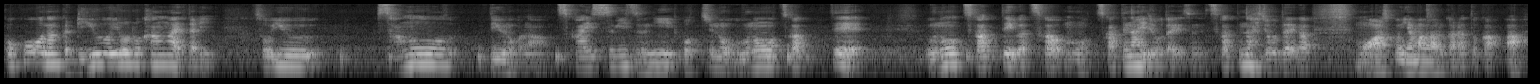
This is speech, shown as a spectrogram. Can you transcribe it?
ここをなんか理由をいろいろ考えたりそういう左脳っていうのかな使いすぎずにこっちの右脳を使って右脳を使っていうか使うもう使ってない状態ですよね。使ってない状態がもうあそこに山があるからとかあ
